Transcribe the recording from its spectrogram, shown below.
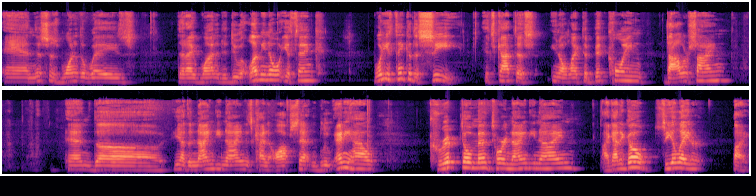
and this is one of the ways that I wanted to do it. Let me know what you think. What do you think of the C? It's got this, you know, like the Bitcoin dollar sign. And uh, yeah, the 99 is kind of offset in blue. Anyhow, Crypto Mentor 99. I got to go. See you later. Bye.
